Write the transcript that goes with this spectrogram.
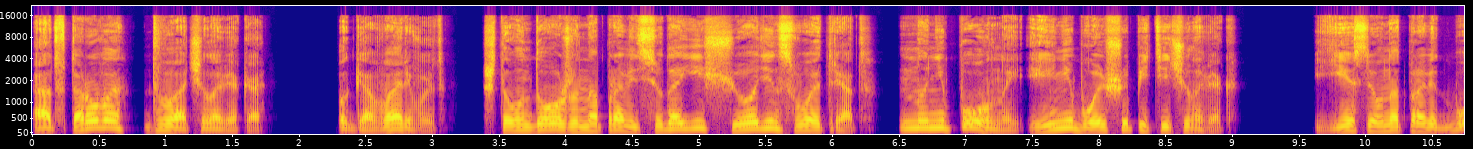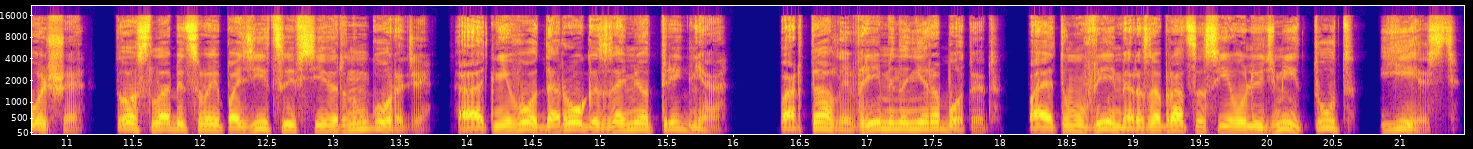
а от второго — два человека. Поговаривают, что он должен направить сюда еще один свой отряд, но не полный и не больше пяти человек. Если он отправит больше, то ослабит свои позиции в северном городе, а от него дорога займет три дня. Порталы временно не работают, поэтому время разобраться с его людьми тут есть.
